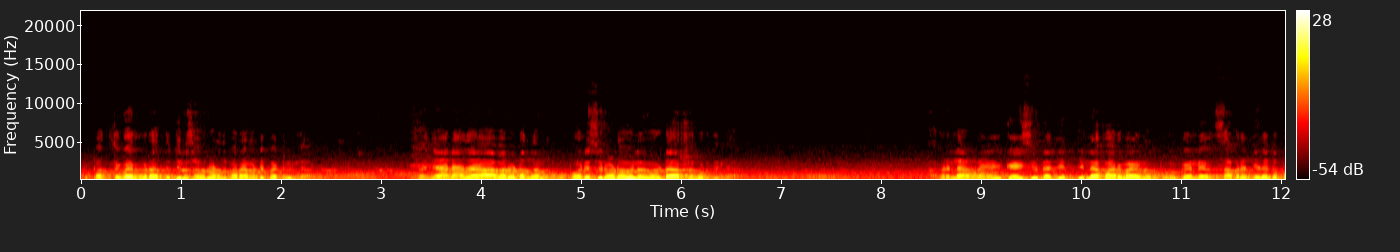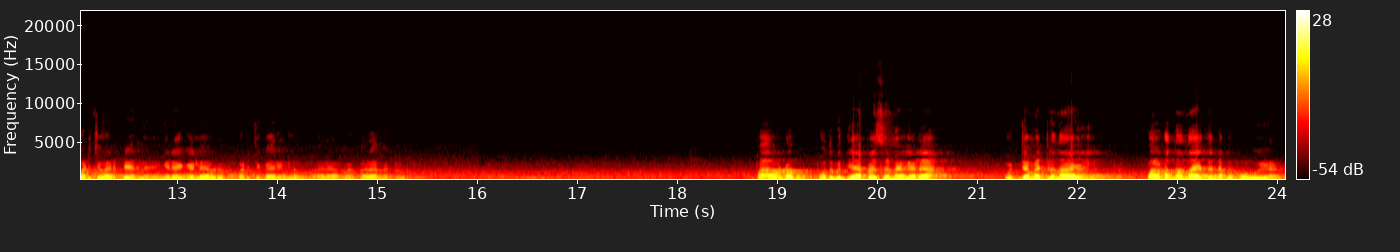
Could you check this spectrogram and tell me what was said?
ഒരു പത്ത് പേർക്ക് ഒരു അദ്വിജ്വല സമരമാണെന്ന് പറയാൻ വേണ്ടി പറ്റില്ല. ഞാനത് അവരോടൊന്നും പോലീസിനോട് പോലും ഒരു ഡയറക്ഷൻ കൊടുത്തില്ല. അവരെല്ലാം കെ സി യുടെ ജില്ലാ ഭാരവാഹികളും ഒക്കെ അല്ലേ? സമരം ചെയ്തൊക്കെ പഠിച്ച് വരട്ടെ എന്ന് ഇങ്ങനെയൊക്കെയല്ലേ അവർ പഠിച്ച കാര്യങ്ങൾ വരാൻ പറ്റുള്ളൂ അപ്പം അതുകൊണ്ട് പൊതുവിദ്യാഭ്യാസ മേഖല കുറ്റമറ്റതായി വളരെ നന്നായി തന്നെ ഇപ്പോൾ പോവുകയാണ്.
